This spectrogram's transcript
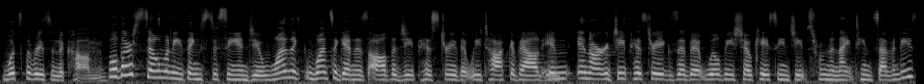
what's the reason to come? Well, there's so many things to see and do. One, once again, is all the Jeep history that we talk about. Mm -hmm. In, in our Jeep history exhibit, we'll be showcasing Jeeps from the 1970s.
